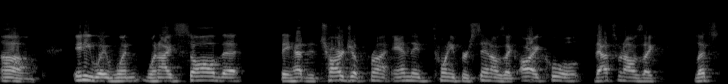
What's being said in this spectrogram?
um, anyway, when when I saw that they had to charge up front and they 20%, I was like, all right, cool. That's when I was like, let's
